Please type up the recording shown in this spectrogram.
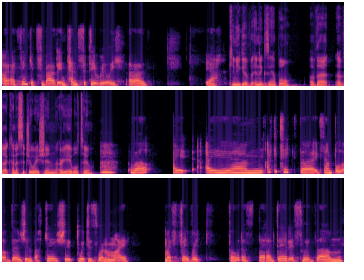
i, I think it's about intensity really. Uh, yeah. Can you give an example of that of that kind of situation? Are you able to? Well, I I um I could take the example of the Gilles Berquet shoot, which is one of my my favorite photos that I did. Is with um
